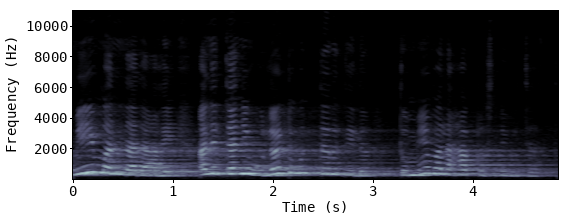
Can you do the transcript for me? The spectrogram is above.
मी म्हणणारा आहे. आणि त्यांनी उलट उत्तर दिलं तुम्ही मला हा प्रश्न विचारता.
